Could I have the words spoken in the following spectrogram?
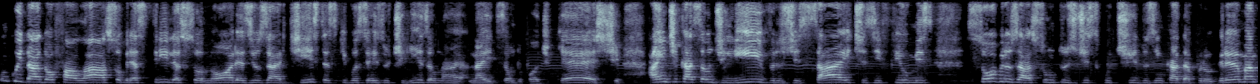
um cuidado ao falar sobre as trilhas sonoras e os artistas que vocês utilizam na, na edição do podcast, a indicação de livros, de sites e filmes sobre os assuntos discutidos em cada programa.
